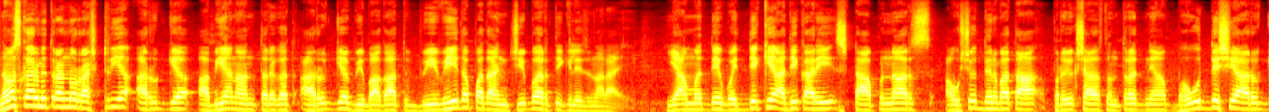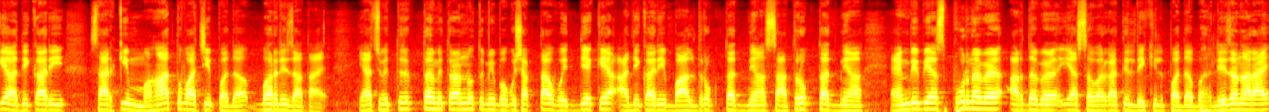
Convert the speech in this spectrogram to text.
नमस्कार मित्रांनो राष्ट्रीय आरोग्य अभियानांतर्गत आरोग्य विभागात विविध पदांची भरती केली जाणार आहे. यामध्ये वैद्यकीय अधिकारी स्टाफ नर्स औषध निर्माता प्रयोगशाळा तंत्रज्ञ बहुउद्देशीय आरोग्य अधिकारी सारखी महत्त्वाची पदं भरली जात आहे याच व्यतिरिक्त मित्रांनो तुम्ही बघू शकता वैद्यकीय अधिकारी बालरोगतज्ञ सातरोगतज्ञ एम बी बी एस पूर्णवेळ अर्धवेळ या संवर्गातील देखील पदं भरली जाणार आहे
